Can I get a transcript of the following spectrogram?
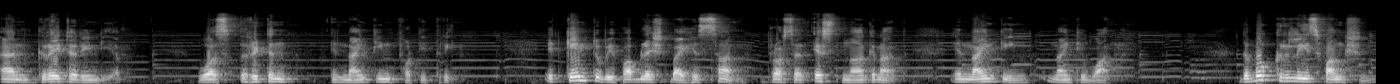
and Greater India was written in 1943. It came to be published by his son, Professor S. Naganath, in 1991. The book release function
